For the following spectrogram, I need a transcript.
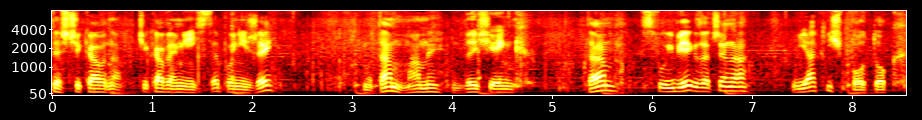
też ciekawe, ciekawe miejsce poniżej, bo tam mamy wysięg. Tam swój bieg zaczyna jakiś potok.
